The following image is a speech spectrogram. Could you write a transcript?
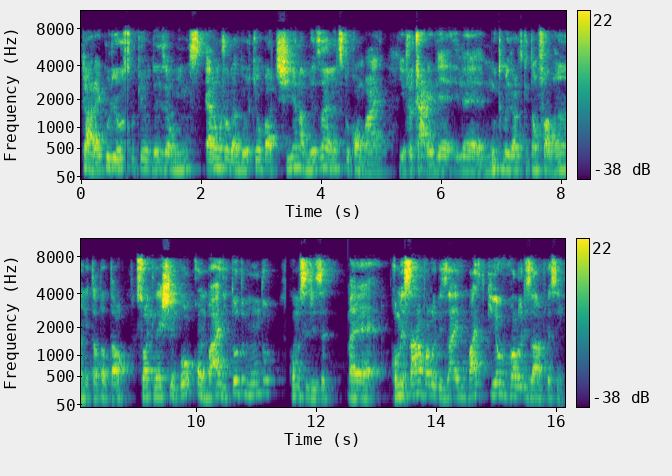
Cara, é curioso porque o Denzel Mims era um jogador que eu batia na mesa antes do Combine. E eu falei, cara, ele é, ele é muito melhor do que estão falando e tal, tal, tal. Só que daí chegou o Combine e todo mundo, como se diz, é, começaram a valorizar ele mais do que eu valorizava, porque assim,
